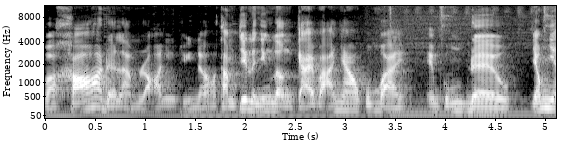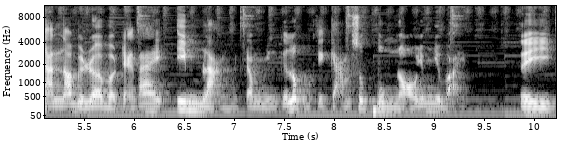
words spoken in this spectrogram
và khó để làm rõ những chuyện đó. Thậm chí là những lần cãi vã nhau cũng vậy. Em cũng đều, giống như anh nói, bị rơi vào trạng thái im lặng trong những cái lúc cái cảm xúc bùng nổ giống như vậy. Thì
